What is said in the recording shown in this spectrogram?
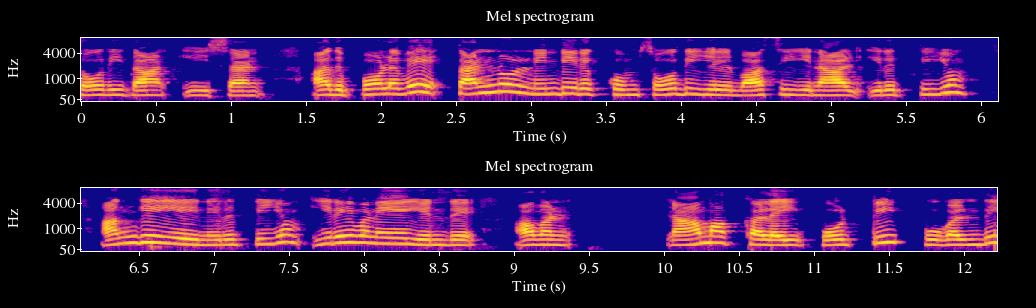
சோதிதான் ஈசன். அது போலவே தன்னுள் நின்றிருக்கும் சோதியில் வாசியினால் இருத்தியும் அங்கேயே நிறுத்தியும் இறைவனே என்று அவன் நாமக்களை போற்றி புகழ்ந்து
